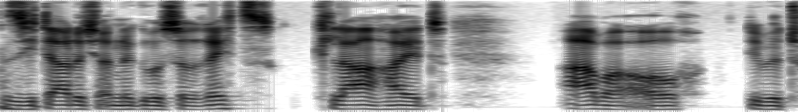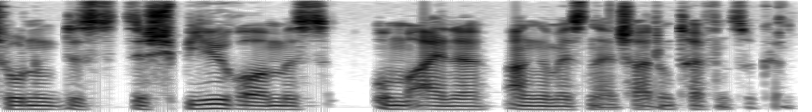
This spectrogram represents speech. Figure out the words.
sieht dadurch eine größere Rechtsklarheit, aber auch die Betonung des, des Spielraumes, um eine angemessene Entscheidung treffen zu können.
